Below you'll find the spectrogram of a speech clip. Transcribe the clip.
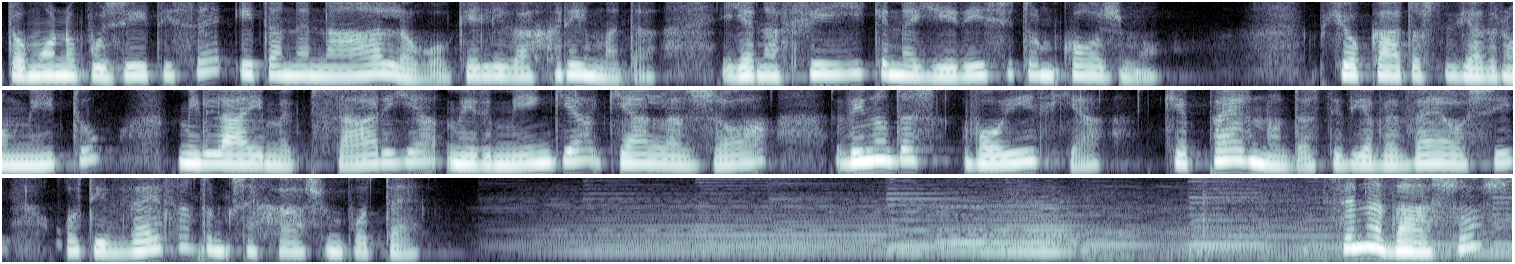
Το μόνο που ζήτησε ήταν ένα άλογο και λίγα χρήματα για να φύγει και να γυρίσει τον κόσμο. Πιο κάτω στη διαδρομή του μιλάει με ψάρια, μυρμήγκια και άλλα ζώα δίνοντας βοήθεια και παίρνοντας τη διαβεβαίωση ότι δεν θα τον ξεχάσουν ποτέ. Σε ένα δάσος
